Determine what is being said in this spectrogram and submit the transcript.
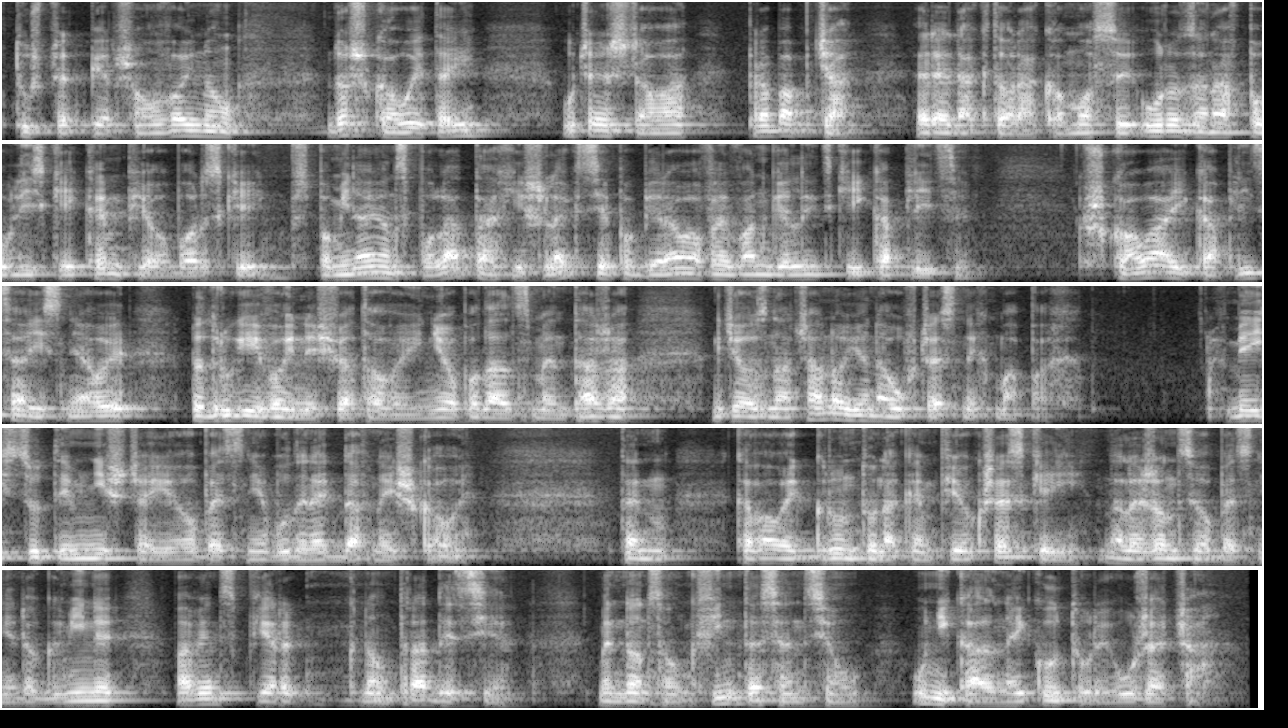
Tuż przed pierwszą wojną do szkoły tej uczęszczała prababcia redaktora Komosy, urodzona w pobliskiej Kępie Oborskiej, wspominając po latach, iż lekcje pobierała w ewangelickiej kaplicy. Szkoła i kaplica istniały do II wojny światowej, nieopodal cmentarza, gdzie oznaczano je na ówczesnych mapach. W miejscu tym niszczeje obecnie budynek dawnej szkoły. Ten kawałek gruntu na Kępie Okrzeskiej, należący obecnie do gminy, ma więc piękną tradycję, będącą kwintesencją unikalnej kultury Urzecza.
